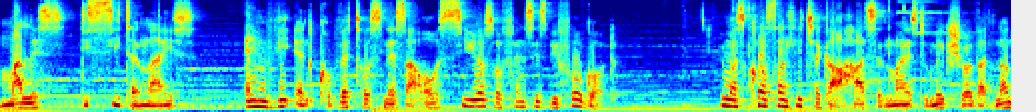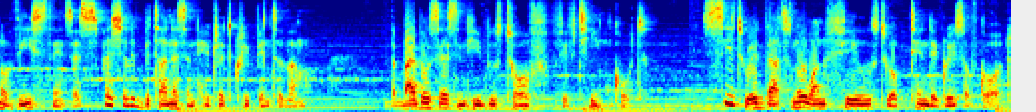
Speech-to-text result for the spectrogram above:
malice, deceit and lies, envy and covetousness are all serious offenses before God. We must constantly check our hearts and minds to make sure that none of these things, especially bitterness and hatred, creep into them. The Bible says in Hebrews 12, 15, quote, See to it that no one fails to obtain the grace of God,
